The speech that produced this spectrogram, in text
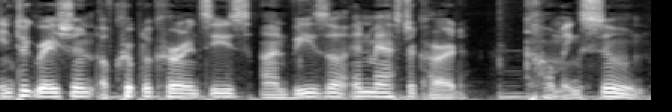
integration of cryptocurrencies on Visa and MasterCard coming soon.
